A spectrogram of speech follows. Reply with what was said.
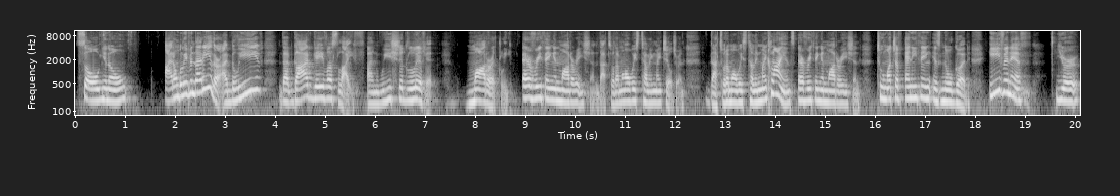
So, you know, I don't believe in that either. I believe that God gave us life and we should live it moderately. Everything in moderation. That's what I'm always telling my children. That's what I'm always telling my clients. Everything in moderation. Too much of anything is no good. Even if you're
